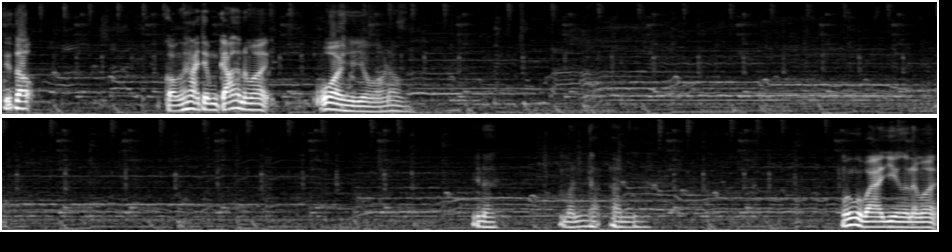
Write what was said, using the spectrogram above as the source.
Tiếp tục. Còn 200 cá thôi em ơi. Ui dù ở đâu? Như này Mảnh thật anh như Muốn 13 viên rồi em ơi.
